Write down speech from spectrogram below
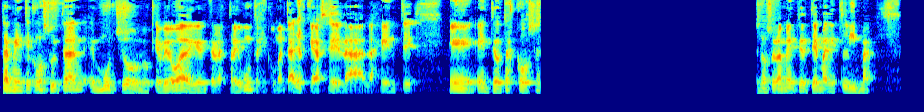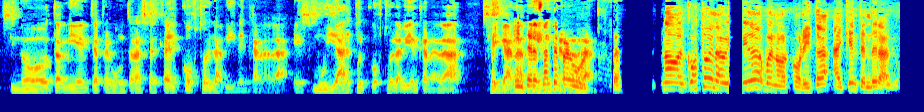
también te consultan mucho, lo que veo entre las preguntas y comentarios que hace la, la gente, eh, entre otras cosas, no solamente el tema del clima, sino también te preguntan acerca del costo de la vida en Canadá. ¿Es muy alto el costo de la vida en Canadá? ¿Se gana Interesante bien en pregunta. No, el costo de la vida, bueno, ahorita hay que entender algo.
